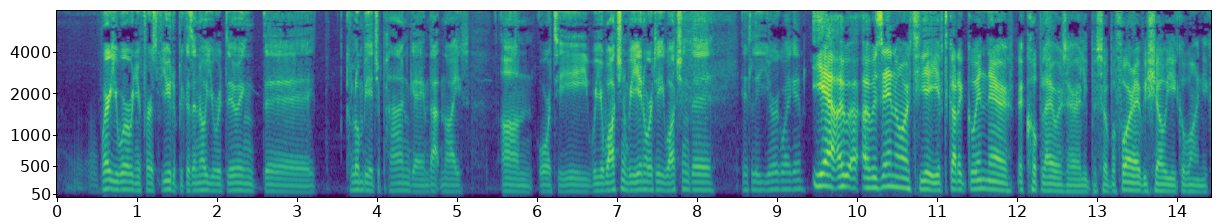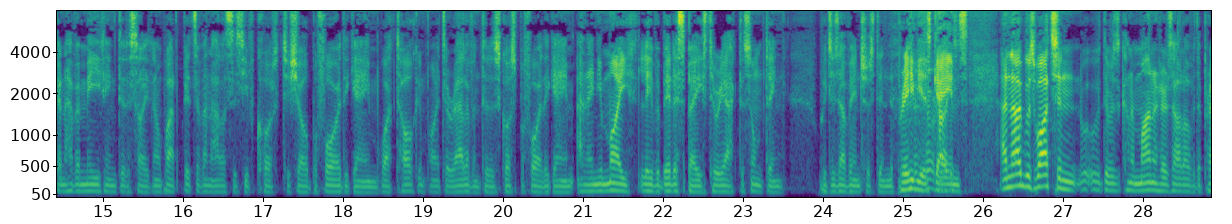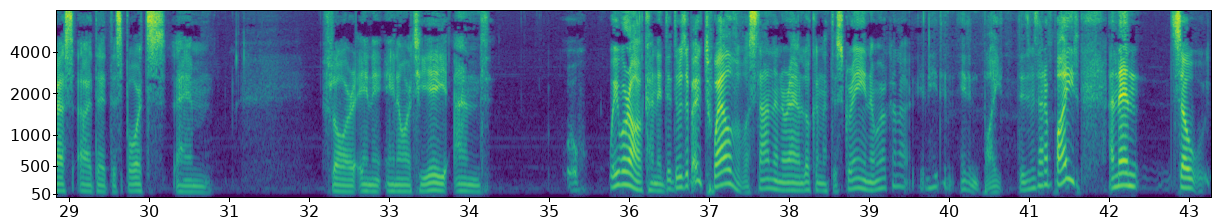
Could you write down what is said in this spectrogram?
where you were when you first viewed it, because I know you were doing the Colombia Japan game that night on RTE. Were you watching? Were you in RTE watching the Italy Uruguay game? Yeah, I, I was in RTE. You've got to go in there a couple hours early. So before every show you go on, you can have a meeting to decide you know, what bits of analysis you've cut to show before the game, what talking points are relevant to discuss before the game, and then you might leave a bit of space to react to something which is of interest in the previous Right. games. And I was watching. There was kind of monitors all over the press, uh, the the sports um, floor in in RTE, and we were all kind of there was about 12 of us standing around looking at the screen and we were kind of he didn't he didn't bite was that a bite and then so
